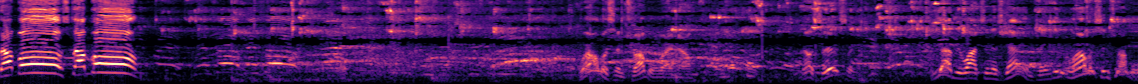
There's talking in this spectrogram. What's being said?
Stop ball! Stop ball! We're almost in trouble right now. No, seriously. You gotta be watching this game, Pinky. We're almost in trouble.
